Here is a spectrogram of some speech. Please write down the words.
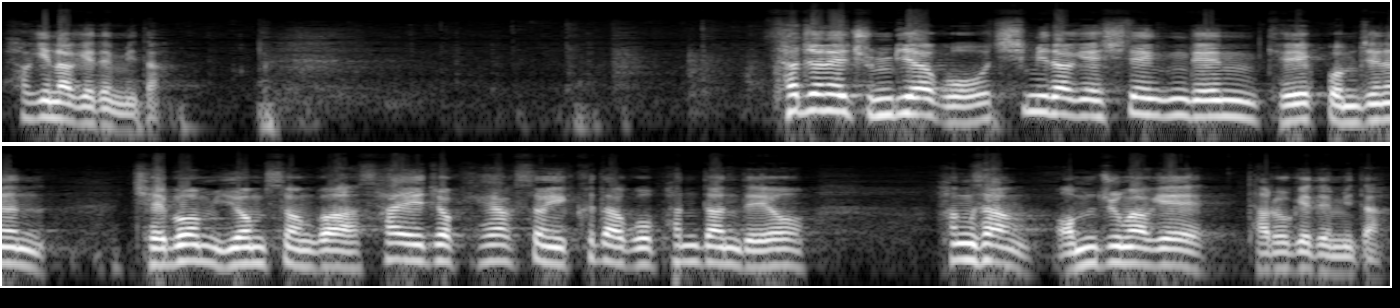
확인하게 됩니다. 사전에 준비하고 치밀하게 실행된 계획 범죄는 재범 위험성과 사회적 해악성이 크다고 판단되어 항상 엄중하게 다루게 됩니다.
